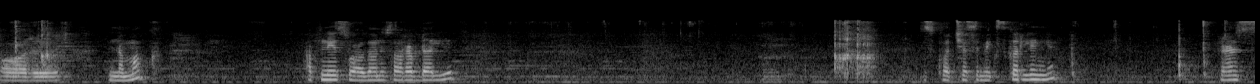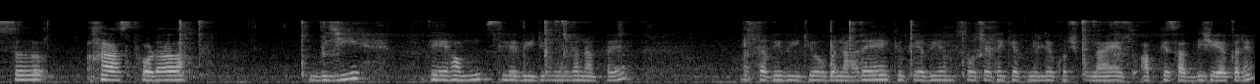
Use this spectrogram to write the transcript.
और नमक। अपने स्वादानुसार आप डालिए। इसको अच्छे से मिक्स कर लेंगे। फ्रेंड्स आज थोड़ा बिज़ी थे हम, इसलिए वीडियो नहीं बना पाए। बट अभी वीडियो बना रहे हैं, क्योंकि अभी हम सोचे थे कि अपने लिए कुछ बनाएँ तो आपके साथ भी शेयर करें।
